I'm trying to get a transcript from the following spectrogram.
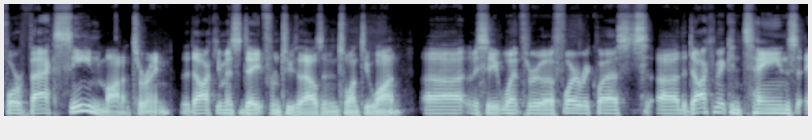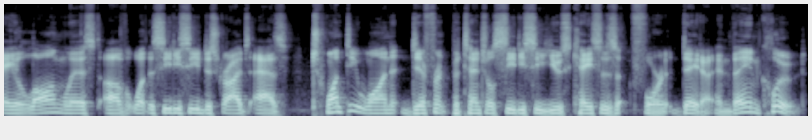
for vaccine monitoring. The documents date from 2021. Uh, let me see. Went through a FOIA request. Uh, the document contains a long list of what the CDC describes as 21 different potential CDC use cases for data, and they include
